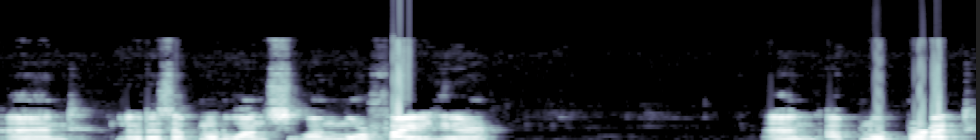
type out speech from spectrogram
And let us upload once one more file here. And upload product.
